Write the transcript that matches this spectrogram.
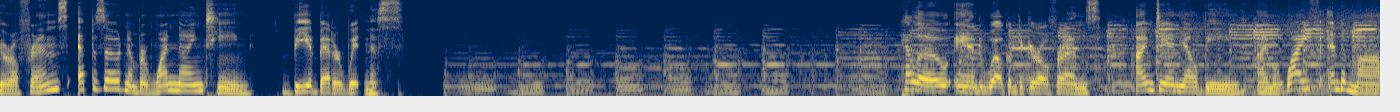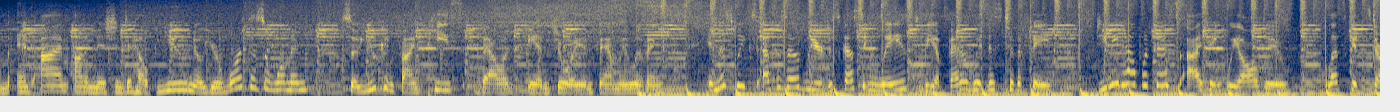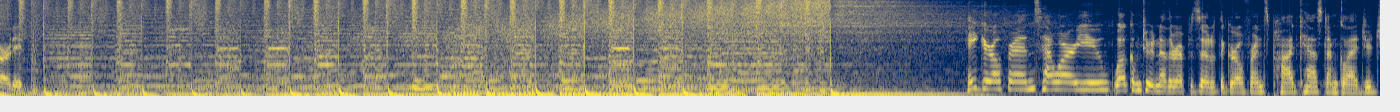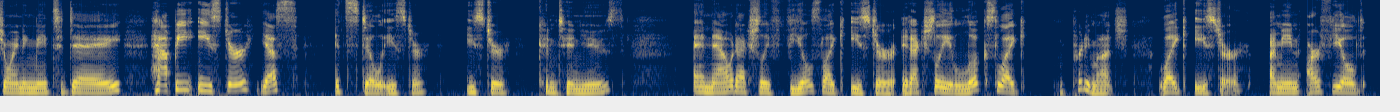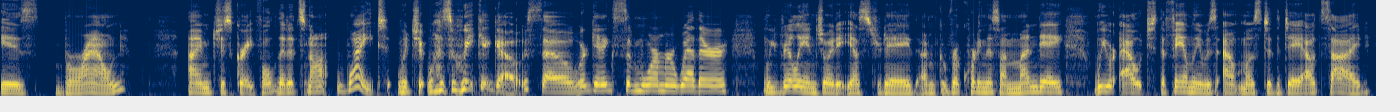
Girlfriends, episode number 119 Be a Better Witness. Hello, and welcome to Girlfriends. I'm Danielle Bean. I'm a wife and a mom, and I'm on a mission to help you know your worth as a woman so you can find peace, balance, and joy in family living. In this week's episode, we are discussing ways to be a better witness to the faith. Do you need help with this? I think we all do. Let's get started. Hey, girlfriends, how are you? Welcome to another episode of the Girlfriends Podcast. I'm glad you're joining me today. Happy Easter. Yes, it's still Easter. Easter continues. And now it actually feels like Easter. It actually looks like pretty much like Easter. I mean, our field is brown I'm just grateful that it's not white, which it was a week ago. So we're getting some warmer weather. We really enjoyed it yesterday. I'm recording this on Monday. We were out, the family was out most of the day outside.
